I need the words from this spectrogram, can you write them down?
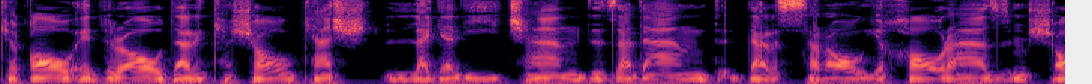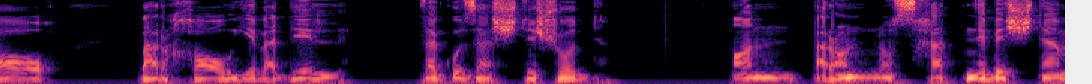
که قاعد را در کشاکش لگدی چند زدند در سرای خارزم شاه بر خایه و دل و گذشته شد. آن بر آن نسخت نوشتم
